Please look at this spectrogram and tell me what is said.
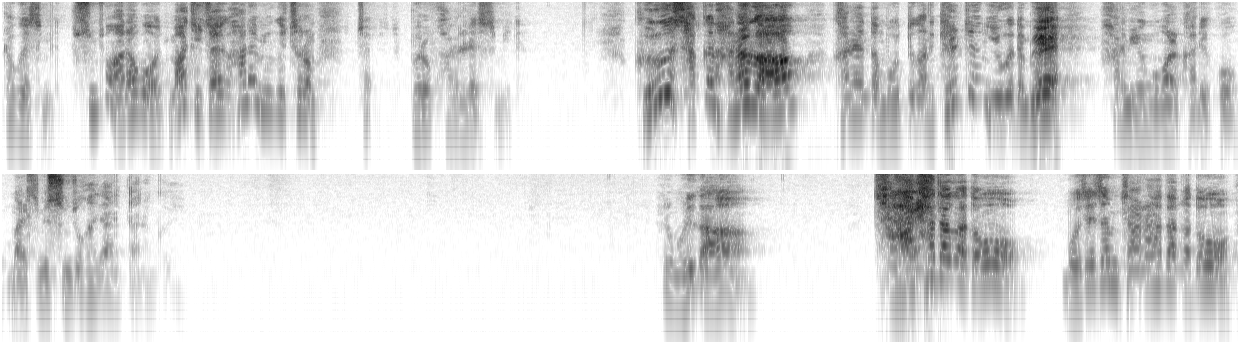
라고 했습니다. 순종 안 하고 마치 자기가 하나님인 것처럼 버럭 화를 냈습니다. 그 사건 하나가 가나안 땅못 들어가는 결정 이유거든. 왜? 하나님 영광을 가리고 말씀에 순종하지 않았다는 거예요. 그럼 우리가 잘 하다가도 모세처럼 잘 하다가도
